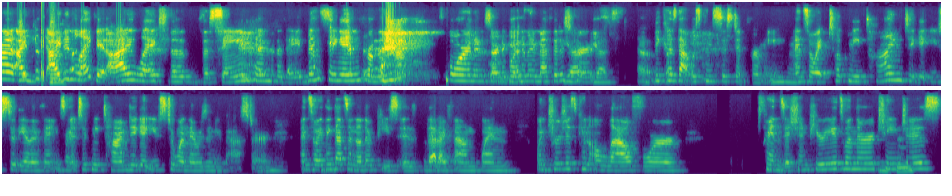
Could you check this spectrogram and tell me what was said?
I, I didn't like it. I liked the the same hymns that they'd been singing from the born and started going to my Methodist church yes Yeah. because that was consistent for me. Mhm. And so it took me time to get used to the other things. And it took me time to get used to when there was a new pastor. Mhm. And so I think that's another piece is that I found when when churches can allow for transition periods when there are Mhm. changes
